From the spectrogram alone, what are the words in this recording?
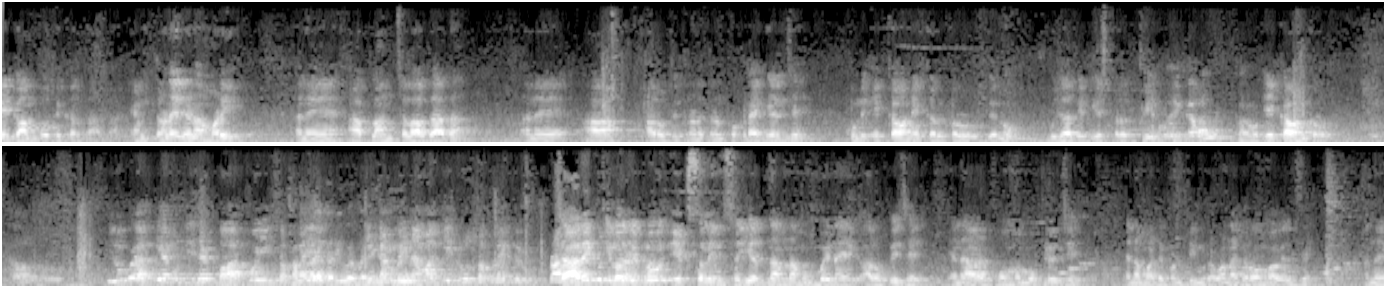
એ કામ પોતે કરતા હતા. એમ ત્રણેય જણા મળી અને આ પ્લાન ચલાવતા હતા અને આ આરોપી ત્રણે ત્રણ પકડાઈ ગયેલ છે. કુલ એકાવન એકર કરોડ રૂપિયાનું ગુજરાત એટીએસ તરફથી એકાવન કરોડ? એકાવન કરોડ. એ લોકોએ અત્યાર સુધી સાહેબ બહાર કોઈ સપ્લાય મહિનામાં કેટલું સપ્લાય કર્યું? ચારેક કિલો જેટલું એક સલીમ સૈયદ નામના મુંબઈના એક આરોપી છે. એને આર્ટ ફોર્મમાં મોકલ્યો છે. એના માટે પણ ટીમ રવાના કરવામાં આવેલ છે અને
